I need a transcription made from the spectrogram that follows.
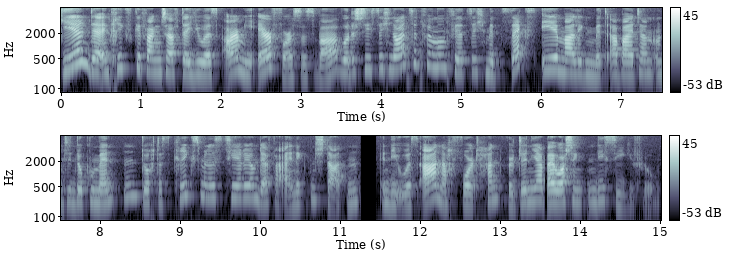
Gehlen, der in Kriegsgefangenschaft der US Army Air Forces war, wurde schließlich 1945 mit sechs ehemaligen Mitarbeitern und den Dokumenten durch das Kriegsministerium der Vereinigten Staaten in die USA nach Fort Hunt, Virginia bei Washington, D.C. geflogen.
